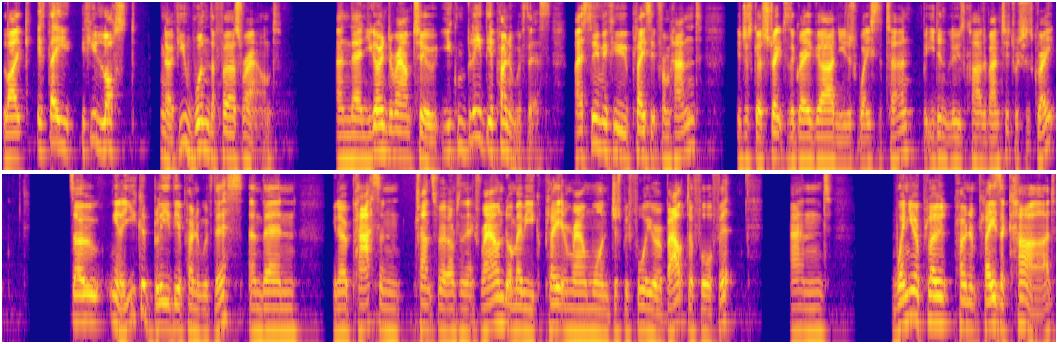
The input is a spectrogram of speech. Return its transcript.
Like, if they, if you lost, you know, if you won the first round, and then you go into round two, you can bleed the opponent with this. I assume if you place it from hand, you just go straight to the graveyard and you just waste a turn, but you didn't lose card advantage, which is great. So, you know, you could bleed the opponent with this and then, you know, pass and transfer it onto the next round, or maybe you could play it in round one just before you're about to forfeit. And when your opponent plays a card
